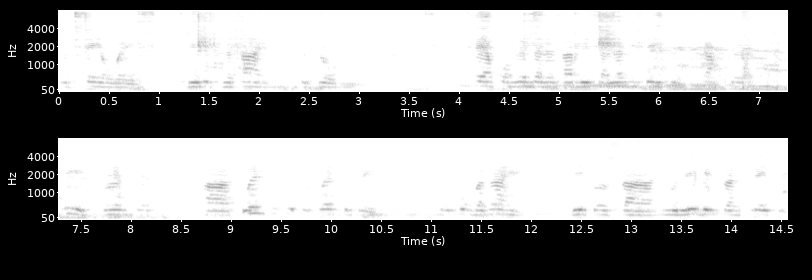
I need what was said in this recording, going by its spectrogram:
to stay away. This is the time to draw near. Kaya po ang ganda na sabi sa Lamentations chapter 3 verses uh, 22 to 23. So kung basahin dito sa New Living Translation,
